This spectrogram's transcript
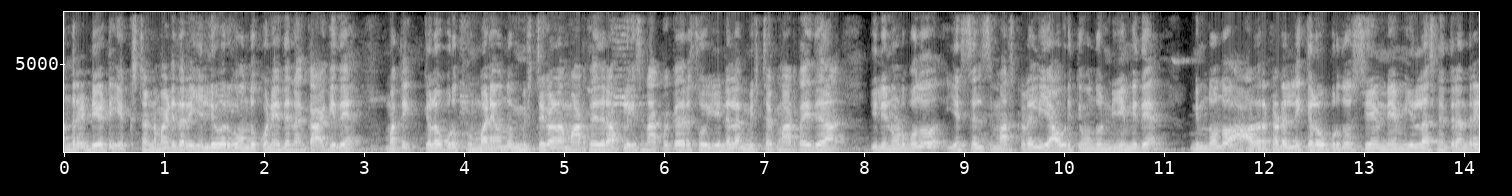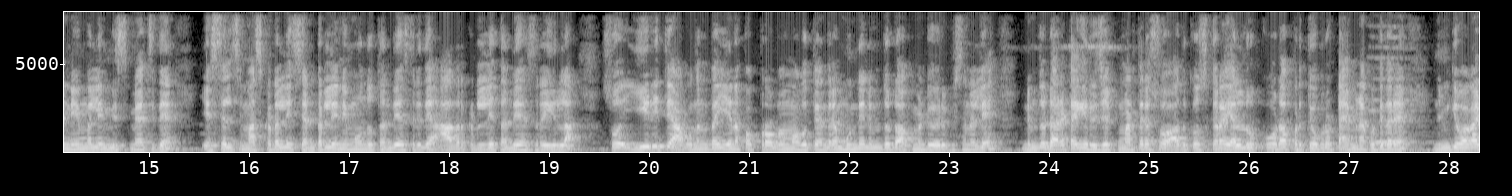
ಅಂದ್ರೆ ಡೇಟ್ ಎಕ್ಸ್ಟೆಂಡ್ ಮಾಡಿದ್ದಾರೆ. ಎಲ್ಲಿವರೆಗೂ ಒಂದು ಕೊನೆ ದಿನಾಂಕ ಆಗಿದೆ. ಮತ್ತೆ ಕೆಲವೊಬ್ರು ತುಂಬಾನೇ ಒಂದು ಮಿಸ್ಟೇಕ್ಗಳನ್ನ ಮಾಡ್ತಾ ಇದ್ದಾರೆ. ಅಪ್ಲಿಕೇಶನ್ ಹಾಕ್ಬೇಕಾದ್ರೆ. ಸೊ ಏನೆಲ್ಲ ಮಿಸ್ಟೇಕ್ ಮಾಡ್ತಾ ಇದ್ದೀರಾ? ಇಲ್ಲಿ ನೋಡ್ಬೋದು ಎಸ್ ಎಲ್ ಸಿ ಮಾರ್ಕ್ಸ್ ಯಾವ ರೀತಿ ಒಂದು ನೇಮ್ ಇದೆ. ನಿಮ್ದೊಂದು ಆಧಾರ್ ಕಾರ್ಡ್ ಅಲ್ಲಿ ಕೆಲವೊಬ್ರದ್ದು ಸೇಮ್ ನೇಮ್ ಇಲ್ಲ ಸ್ನೇಹಿತರೆ, ಅಂದ್ರೆ ನೇಮ್ ಅಲ್ಲಿ ಮಿಸ್ ಮ್ಯಾಚ್ ಇದೆ. S L C marks card ಅಲ್ಲಿ ಸೆಂಟ್ರಲ್ಲಿ ನಿಮ್ಮೊಂದು ತಂದೆ ಹೆಸರಿದೆ, ಆಧಾರ್ ಕಾರ್ಡ್ ಅಲ್ಲಿ ತಂದೆ ಹೆಸರೇ ಇಲ್ಲ. ಸೊ ಈ ರೀತಿ ಆಗೋದ್ರಿಂದ ಏನಪ್ಪ ಪ್ರಾಬ್ಲಮ್ ಆಗುತ್ತೆ ಅಂದ್ರೆ ಮುಂದೆ ನಿಮ್ದು ಡಾಕ್ಯುಮೆಂಟ್ ವೆರಿಫಿಕೇಶನ್ ಅಲ್ಲಿ ನಿಮ್ದು ಡೈರೆಕ್ಟ್ ಆಗಿ ರಿಜೆಕ್ಟ್ ಮಾಡ್ತಾರೆ. ಸೊ ಅದಕ್ಕೋಸ್ಕರ ಎಲ್ಲರೂ ಕೂಡ ಪ್ರತಿಯೊಬ್ಬರು ಟೈಮ್ನ ಕೊಟ್ಟಿದ್ದಾರೆ. ನಿಮ್ಗೆ ಇವಾಗ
